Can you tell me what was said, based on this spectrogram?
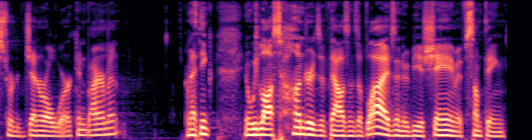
sort of general work environment. And I think you know we lost hundreds of thousands of lives, and it would be a shame if something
